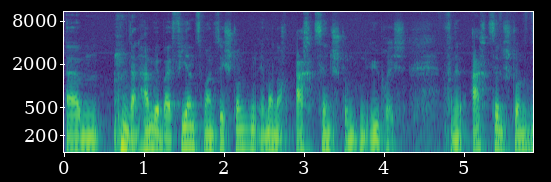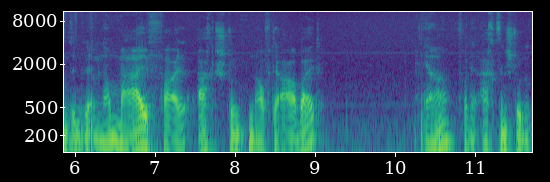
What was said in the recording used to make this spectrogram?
ähm, dann haben wir bei 24 Stunden immer noch 18 Stunden übrig. Von den 18 Stunden sind wir im Normalfall acht Stunden auf der Arbeit. Ja, von den 18 Stunden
